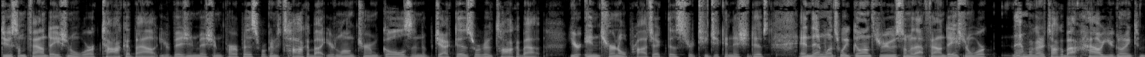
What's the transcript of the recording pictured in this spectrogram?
do some foundational work, talk about your vision, mission, purpose. We're going to talk about your long-term goals and objectives. We're going to talk about your internal project, those strategic initiatives. And then once we've gone through some of that foundational work, then we're going to talk about how you're going to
